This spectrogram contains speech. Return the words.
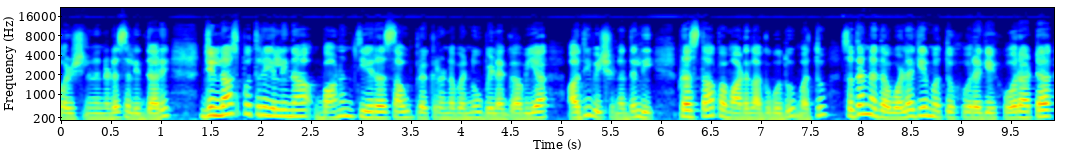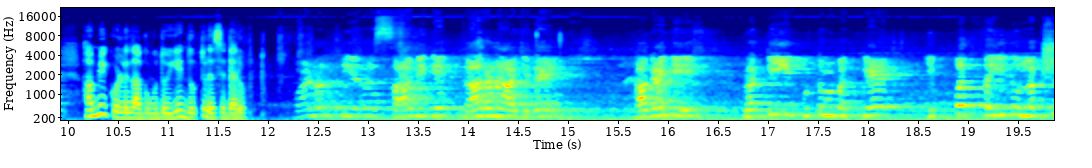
ಪರಿಶೀಲನೆ ನಡೆಸಲಿದ್ದಾರೆ. ಜಿಲ್ಲಾಸ್ಪತ್ರೆಯಲ್ಲಿನ ಬಾಣಂತಿಯರ ಸಾವು ಪ್ರಕರಣವನ್ನು ಬೆಳಗಾವಿಯ ಅಧಿವೇಶನದಲ್ಲಿ ಪ್ರಸ್ತಾಪ ಮಾಡಲಾಗುವುದು ಮತ್ತು ಸದನದ ಒಳಗೆ ಮತ್ತು ಹೊರಗೆ ಹೋರಾಟ ಹಮ್ಮಿಕೊಳ್ಳಲಾಗುವುದು ಎಂದು ತಿಳಿಸಿದರು. ಪ್ರತಿ ಕುಟುಂಬಕ್ಕೆ ಇಪ್ಪತ್ತೈದು ಲಕ್ಷ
